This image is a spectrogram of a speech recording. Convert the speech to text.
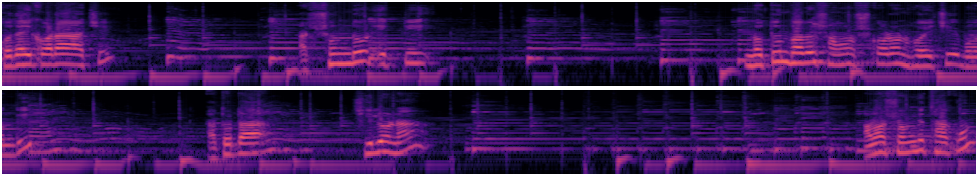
খোদাই করা আছে। আর সুন্দর একটি নতুনভাবে সংস্করণ হয়েছে মন্দির। এতটা ছিল না। আমার সঙ্গে থাকুন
